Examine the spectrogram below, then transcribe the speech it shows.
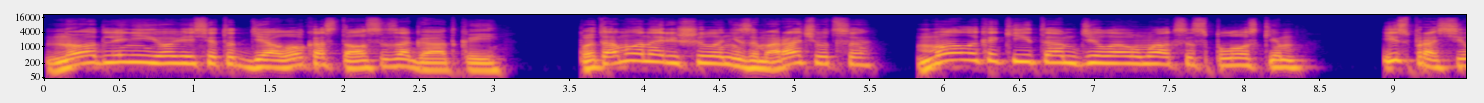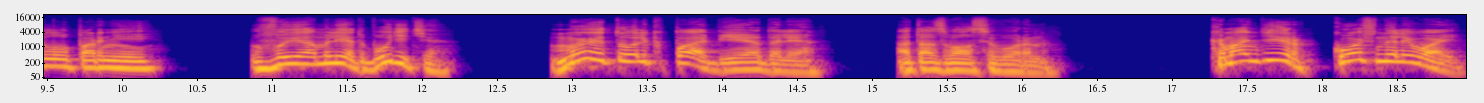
Но для нее весь этот диалог остался загадкой, потому она решила не заморачиваться, мало какие там дела у Макса с плоским, и спросила у парней. «Вы омлет будете?» «Мы только пообедали», — отозвался ворон. «Командир, кофе наливай!»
